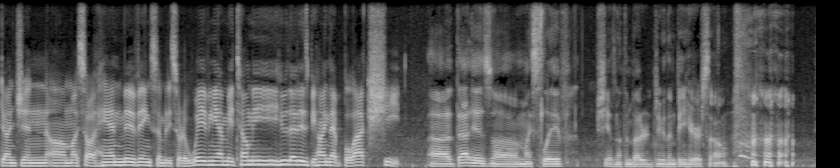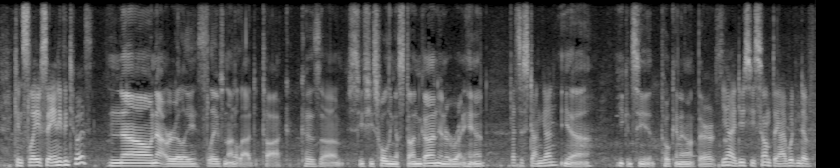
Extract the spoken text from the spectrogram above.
dungeon, um, I saw a hand moving, somebody sort of waving at me. Tell me who that is behind that black sheet. Uh, that is uh, my slave. She has nothing better to do than be here, so. Can slaves say anything to us? no, not really. Slave's not allowed to talk because um, see, she's holding a stun gun in her right hand. That's a stun gun. Yeah, you can see it poking out there. Yeah, I do see something. I wouldn't have,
